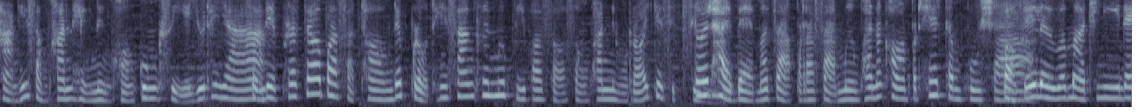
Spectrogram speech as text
ถานที่สำคัญแห่งหนึ่งของกรุงศรีอยุธยา สมเด็จพระเจ้าปราสาททองได้โปรดให้สร้างขึ้นเมื่อปีพศ 2174 โดยถ่ายแบบมาจากปราสาทเมืองพระนครประเทศกัมพูชา บอกได้เลยว่ามาที่นี่ได้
